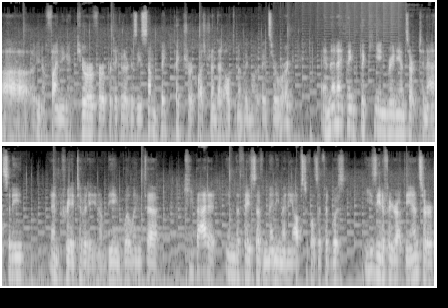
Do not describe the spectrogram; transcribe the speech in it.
Uh, you know, finding a cure for a particular disease, some big picture question that ultimately motivates your work. And then I think the key ingredients are tenacity and creativity. You know, being willing to keep at it in the face of many, many obstacles. If it was easy to figure out the answer,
